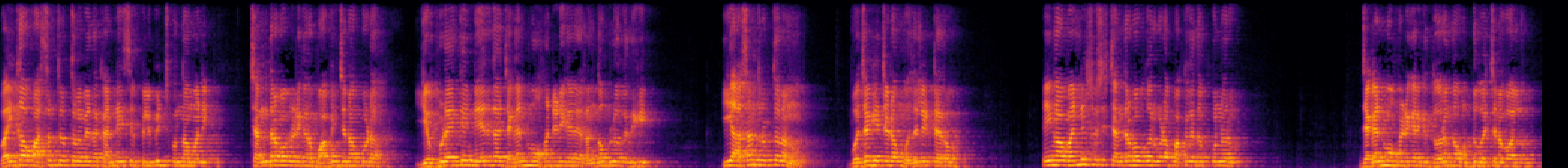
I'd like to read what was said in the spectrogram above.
వైకాపా అసంతృప్తుల మీద కన్నేసి పిలిపించుకుందామని చంద్రబాబు నాయుడు గారు భావించినా కూడా ఎప్పుడైతే నేరుగా జగన్మోహన్ రెడ్డి గారి రంగంలోకి దిగి ఈ అసంతృప్తులను భుజగించడం మొదలెట్టారో ఇంకా అవన్నీ చూసి చంద్రబాబు గారు కూడా పక్కకు తప్పుకున్నారు జగన్మోహన్ రెడ్డి గారికి దూరంగా ఉంటూ వచ్చిన వాళ్ళు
